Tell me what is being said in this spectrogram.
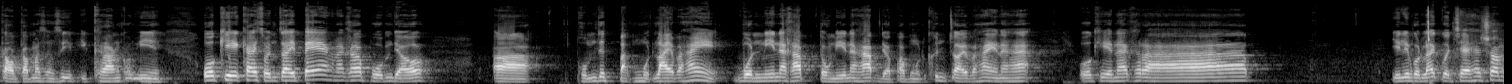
เก่ากลับมาสั่งซื้ออีกอีกครั้งก็มี โอเค ใครสนใจแป้งนะครับ ผมเดี๋ยวอ่าผมจะปักหมุดไลน์มาให้บนนี้นะครับ ตรงนี้นะครับ เดี๋ยวปักหมุดขึ้นจอยมาให้นะฮะโอเคนะครับอย่าลืมกดไลค์กดแชร์ให้ช่อง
